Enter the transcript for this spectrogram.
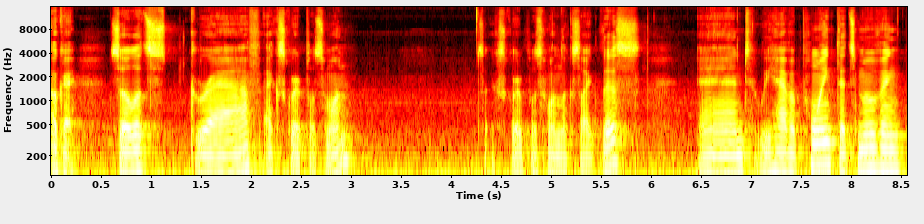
Okay, so let's graph x squared plus 1. So x squared plus 1 looks like this. And we have a point that's moving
